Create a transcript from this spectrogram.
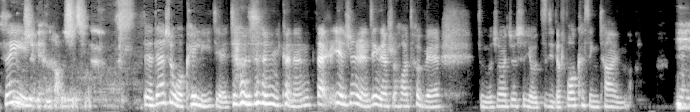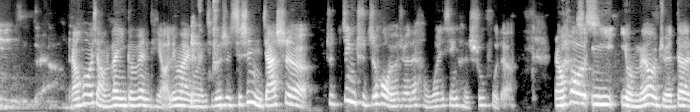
所以是一件很好的事情。对，但是我可以理解，就是你可能在夜深人静的时候，特别怎么说，就是有自己的 focusing time 嘛。嗯，对啊。然后我想问一个问题啊，另外一个问题就是，其实你家是就进去之后，我就觉得很温馨、很舒服的。然后 你有没有觉得，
